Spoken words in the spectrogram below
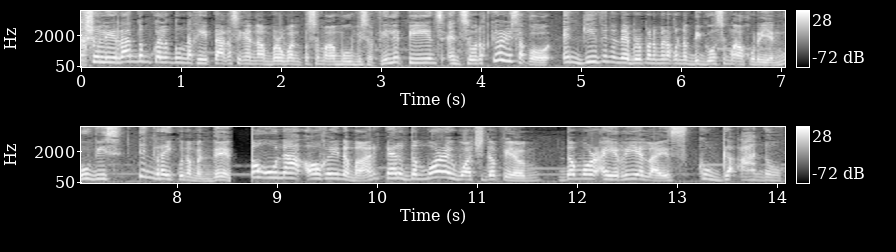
Actually, random ko lang tong nakita kasi nga number one to sa mga movies sa Philippines and so na-curious ako and given na never pa naman ako nabigo sa mga Korean movies, tinry ko naman din. Noong una, okay naman, pero the more I watch the film, the more I realize kung gaano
